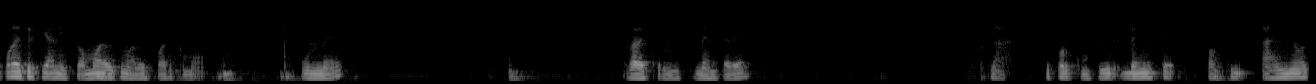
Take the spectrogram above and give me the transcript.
puedo decir que ya ni tomo, la última vez fue hace como un mes. O sea, de que me empedé. Estoy por cumplir 20 fucking años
